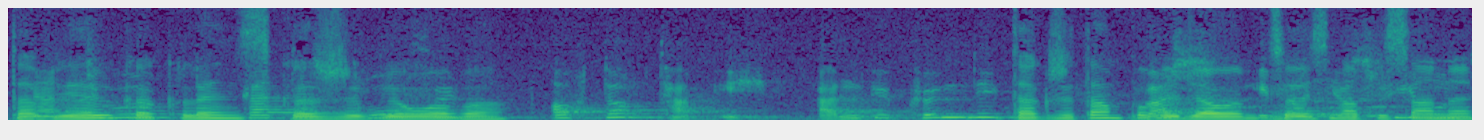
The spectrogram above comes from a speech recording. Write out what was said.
ta wielka klęska żywiołowa. Także tam powiedziałem, co jest napisane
